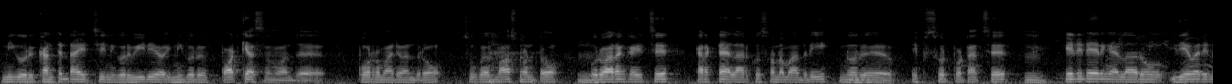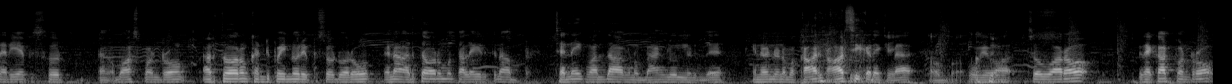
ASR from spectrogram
இன்னைக்கு ஒரு கண்டென்ட் ஆயிடுச்சு இன்னைக்கு ஒரு வீடியோ இன்னைக்கு ஒரு பாட்காஸ்ட் நம்ம வந்து போடுற மாதிரி வந்துடும் சூப்பர் மாஸ் பண்ணிட்டோம். ஒரு வாரம் கழிச்சு கரெக்டாக எல்லாருக்கும் சொன்ன மாதிரி இன்னொரு எபிசோட் போட்டாச்சு. கேட்டுகிட்டே இருங்க எல்லாரும். இதே மாதிரி நிறைய எபிசோட் நாங்கள் மாஸ் பண்ணுறோம் அடுத்த வாரம் கண்டிப்பாக இன்னொரு எபிசோட் வரும். ஏன்னா அடுத்த வாரமும் தலையெடுத்து நான் சென்னைக்கு வந்தாகணும் பெங்களூர்லேருந்து என்னென்னு நம்ம காருக்கு ஆர்சி கிடைக்கல. ஓகேவா ஸோ வரோம். ரெக்கார்ட் பண்ணுறோம்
